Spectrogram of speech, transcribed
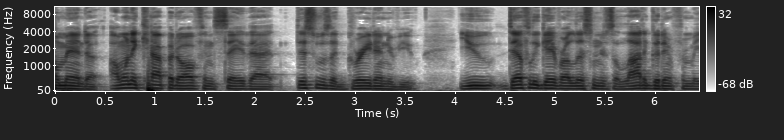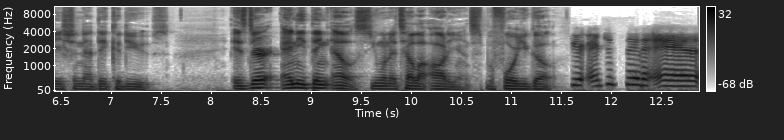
Amanda, I want to cap it off and say that this was a great interview. You definitely gave our listeners a lot of good information that they could use. Is there anything else you want to tell our audience before you go? If you're interested in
